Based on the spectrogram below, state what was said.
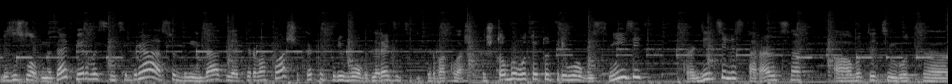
безусловно, да, 1 сентября, особенно, да, для первоклашек, это тревога, для родителей первоклашек. И чтобы вот эту тревогу снизить, родители стараются э, вот этим вот э,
